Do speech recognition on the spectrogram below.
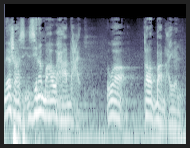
meeshaasi zina maaha waxaa dhacay. Waa qalad baa dhacay baa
